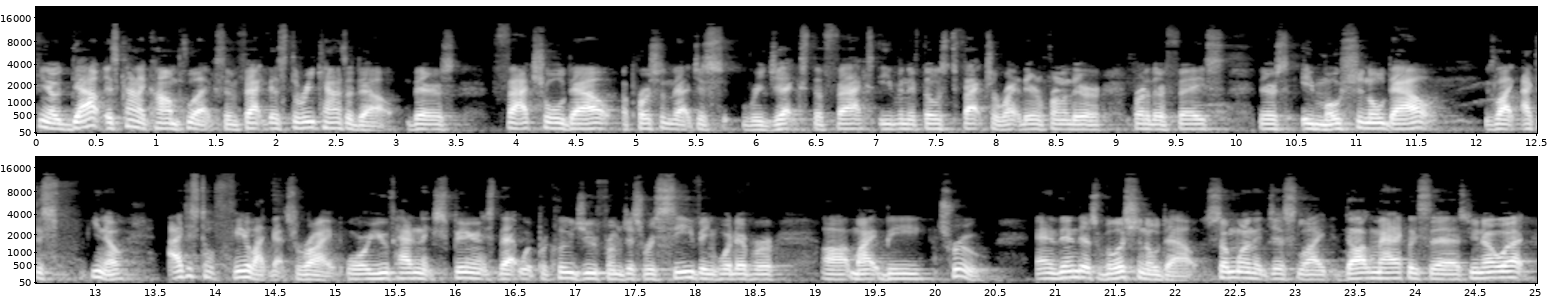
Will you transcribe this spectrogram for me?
you know, doubt is kind of complex. In fact, there's three kinds of doubt. There's factual doubt, a person that just rejects the facts, even if those facts are right there in front of their front of their face. There's emotional doubt. It's like I just, you know, I just don't feel like that's right. Or you've had an experience that would preclude you from just receiving whatever uh, might be true. And then there's volitional doubt, someone that just like dogmatically says, you know what,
